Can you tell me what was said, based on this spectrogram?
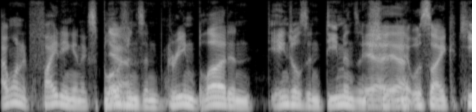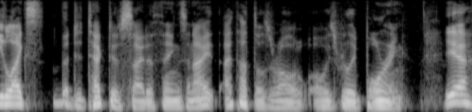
I wanted fighting and explosions and green blood and angels and demons and Yeah, shit. yeah. And it was like he likes the detective side of things, and I I thought those were all always really boring. Yeah.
